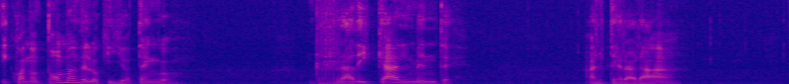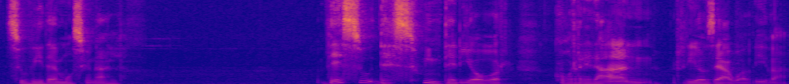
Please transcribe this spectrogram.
Y cuando toma de lo que yo tengo, radicalmente alterará su vida emocional de su, de su interior correrán ríos de agua viva.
